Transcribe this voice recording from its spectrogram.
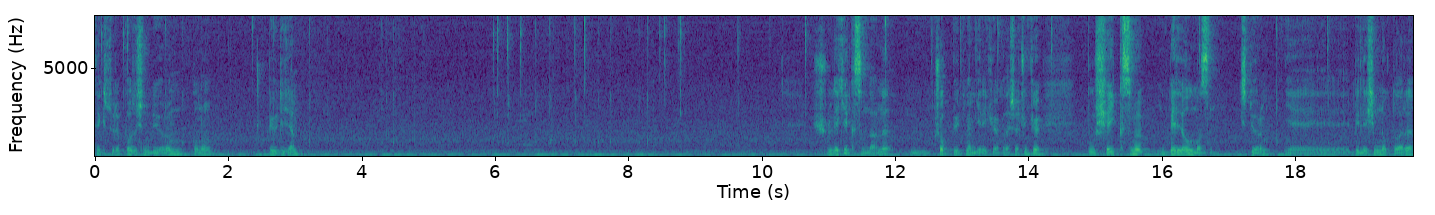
Texture position diyorum. Bunu büyüteceğim. şu leke kısımlarını çok büyütmem gerekiyor arkadaşlar. Çünkü bu şey kısmı belli olmasın istiyorum. Ee, birleşim noktaları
